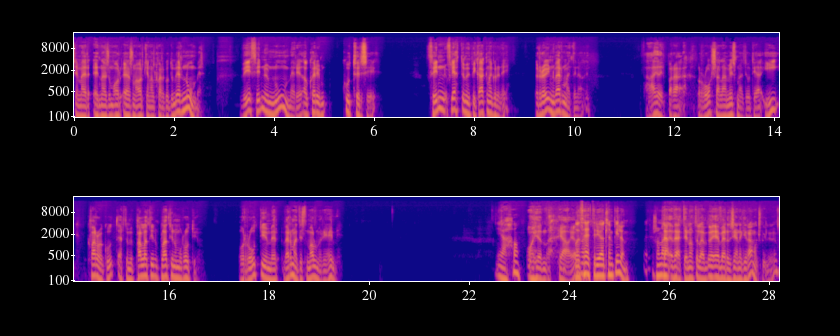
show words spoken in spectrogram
sem er einn af þessum or, orginal kvarkútum er númer. Við finnum númerið á hverjum kút fyrir sig finn, fléttum upp í gagnagrunni raun verðmættin á þeim það er bara rosalega mismætti og því að í kvarfakút ertu með palatínum, platínum og rótíum. Og rótíum er verðmættist málmur í heimi. Já, og hérna, já, já og þetta er í öllum bílum. Svona, Þa- þetta er náttúrulega, ef verður síðan ekki rafmagsbílum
